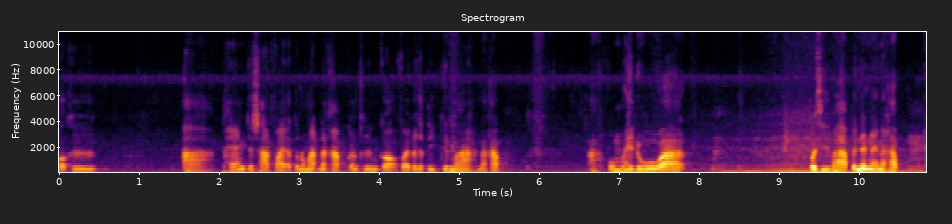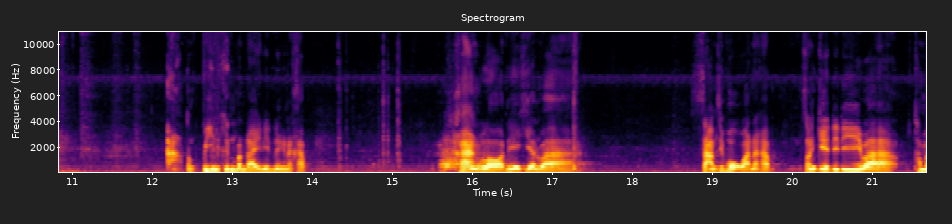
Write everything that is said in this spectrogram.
ก็คืออ่าแผงจะชาร์จไฟอัตโนมัตินะครับ กลางคืนก็ไฟก็จะติดขึ้นมานะครับอะผมให้ดูว่าประสิทธิภาพเป็นยังไงนะครับอะต้องปีนขึ้นบันไดนิดนึงนะครับ ข้างหลอดนี้เขียนว่า 36 วัตต์นะครับ สังเกตดีๆว่าทำไม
